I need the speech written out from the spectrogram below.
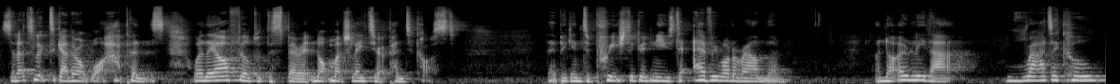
So let's look together at what happens when they are filled with the Spirit, not much later at Pentecost. They begin to preach the good news to everyone around them. And not only that, radical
